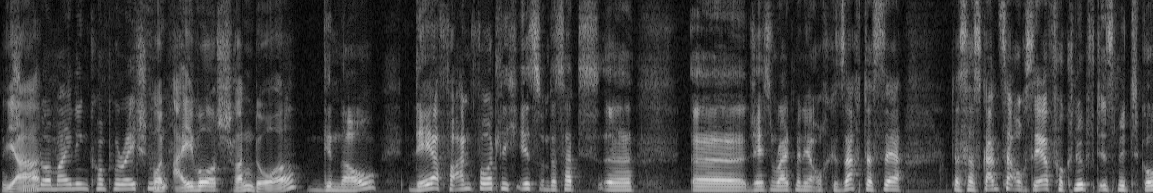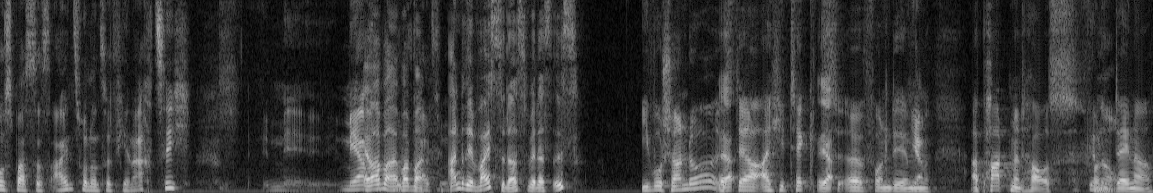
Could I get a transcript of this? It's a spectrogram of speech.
ja, Shandor Mining Corporation. Von Ivor Shandor. Genau, der verantwortlich ist, und das hat äh, äh, Jason Reitman ja auch gesagt, dass, der, dass das Ganze auch sehr verknüpft ist mit Ghostbusters 1 von 1984. Mehr ja, warte mal, warte mal. André, weißt du das, wer das ist? Ivo Shandor ja. ist der Architekt ja. äh, von dem ja. Apartment House von genau. Dana.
